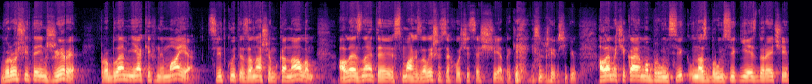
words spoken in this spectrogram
вирощуйте інжири, проблем ніяких немає. Слідкуйте за нашим каналом. Але знаєте, смак залишився, хочеться ще таких інжирчиків. Але ми чекаємо Брунсвік. У нас Брунсвік є, до речі,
